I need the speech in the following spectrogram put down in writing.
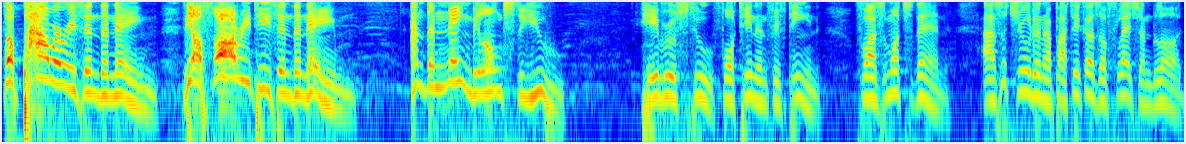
The power is in the name, the authority is in the name, and the name belongs to you. Hebrews 2 14 and 15. For as much then as the children are partakers of flesh and blood,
